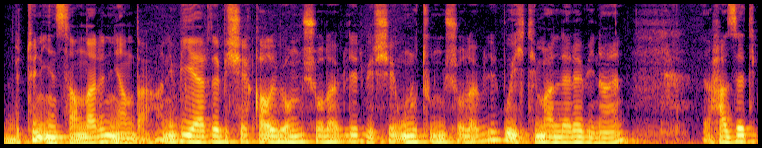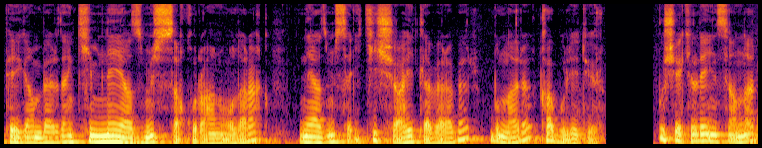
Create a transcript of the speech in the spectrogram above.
bütün insanların yanında hani bir yerde bir şey olmuş olabilir, bir şey unutulmuş olabilir. Bu ihtimallere binaen Hazreti Peygamber'den kim ne yazmışsa Kur'an olarak ne yazmışsa iki şahitle beraber bunları kabul ediyor. Bu şekilde insanlar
